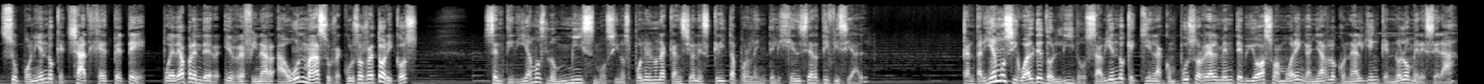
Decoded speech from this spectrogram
suponiendo que ChatGPT puede aprender y refinar aún más sus recursos retóricos, ¿sentiríamos lo mismo si nos ponen una canción escrita por la inteligencia artificial? ¿Cantaríamos igual de dolidos sabiendo que quien la compuso realmente vio a su amor engañarlo con alguien que no lo merecerá?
